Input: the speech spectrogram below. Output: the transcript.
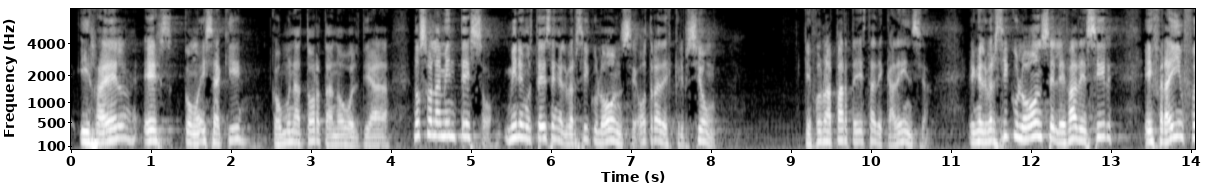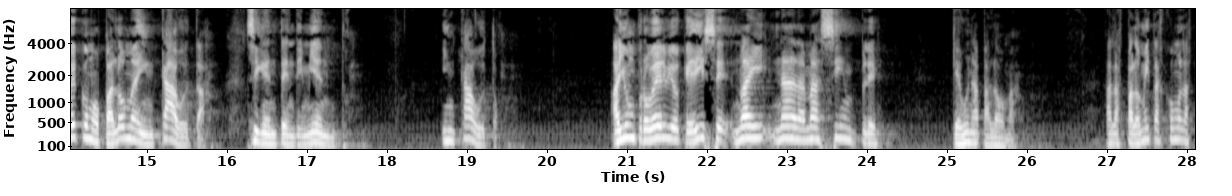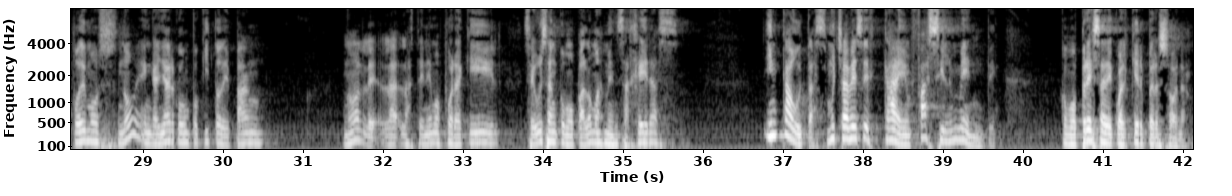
Israel es, como dice aquí, como una torta no volteada. No solamente eso, miren ustedes en el versículo 11, otra descripción que forma parte de esta decadencia. En el versículo 11 les va a decir, Efraín fue como paloma incauta, sin entendimiento. Incauto. Hay un proverbio que dice, no hay nada más simple que una paloma. A las palomitas, ¿cómo las podemos ¿no? engañar con un poquito de pan? ¿no? las tenemos por aquí, se usan como palomas mensajeras. Incautas, muchas veces caen fácilmente como presa de cualquier persona.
